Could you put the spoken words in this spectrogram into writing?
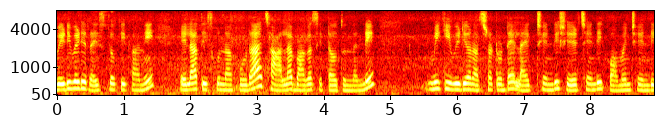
వేడివేడి రైస్లోకి కానీ ఎలా తీసుకున్నా కూడా చాలా బాగా సెట్ అవుతుందండి. మీకు ఈ వీడియో నచ్చినట్టుంటే లైక్ చేయండి షేర్ చేయండి కామెంట్ చేయండి.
